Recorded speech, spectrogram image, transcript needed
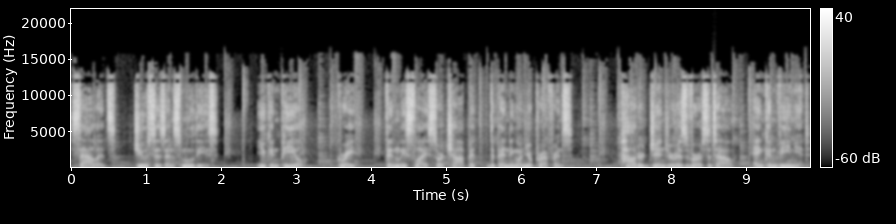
salads, juices, and smoothies. You can peel, grate, thinly slice or chop it depending on your preference. Powdered ginger is versatile and convenient,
